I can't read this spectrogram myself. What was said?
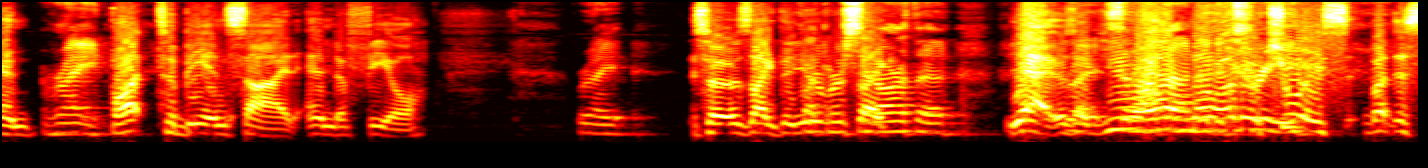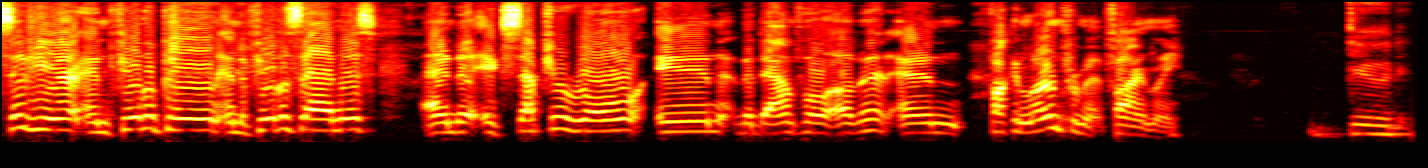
and right, but to be inside and to feel. Right. So it was like the universe, like yeah, it was right. like you have no other choice but to sit here and feel the pain and to feel the sadness and to accept your role in the downfall of it and fucking learn from it finally. Dude,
